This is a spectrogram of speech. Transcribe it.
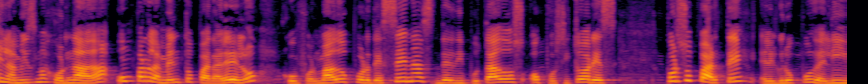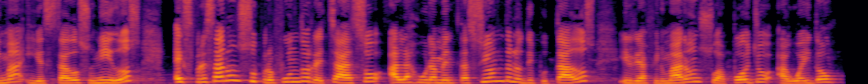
en la misma jornada un parlamento paralelo conformado por decenas de diputados opositores. Por su parte, el Grupo de Lima y Estados Unidos expresaron su profundo rechazo a la juramentación de los diputados y reafirmaron su apoyo a Guaidó.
